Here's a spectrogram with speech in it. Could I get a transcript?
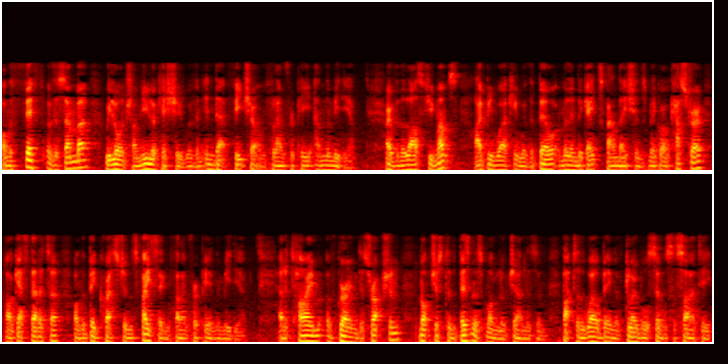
On the 5th of December, we launch our new look issue with an in depth feature on philanthropy and the media. Over the last few months, I've been working with the Bill and Melinda Gates Foundation's Miguel Castro, our guest editor, on the big questions facing philanthropy and the media. At a time of growing disruption, not just to the business model of journalism, but to the well-being of global civil society,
